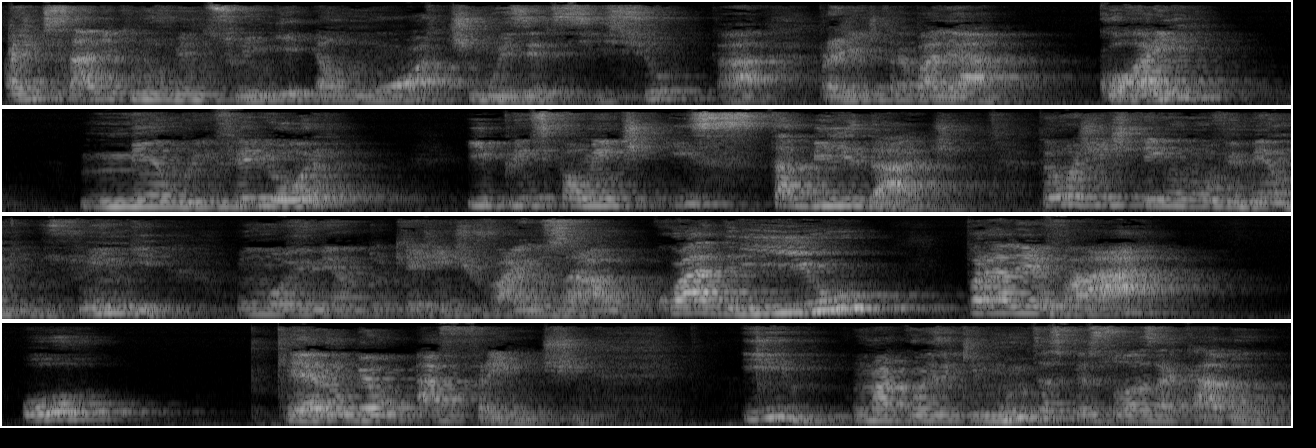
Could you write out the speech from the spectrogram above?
A gente sabe que o movimento swing é um ótimo exercício tá? para a gente trabalhar core, membro inferior e principalmente estabilidade. Então a gente tem um movimento do swing um movimento que a gente vai usar o quadril para levar o kettlebell à frente. E uma coisa que muitas pessoas acabam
